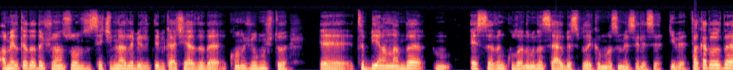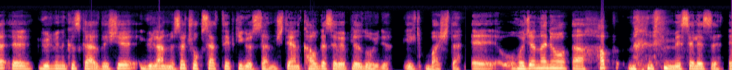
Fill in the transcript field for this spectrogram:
Amerika'da da şu an son seçimlerle birlikte birkaç yerde de konuşulmuştu. E, tıbbi anlamda esrarın kullanımının serbest bırakılması meselesi gibi. Fakat orada e, Gülben'in kız kardeşi Gülen mesela çok sert tepki göstermişti. Yani kavga sebepleri de oydu ilk başta. E, hocanın hani o e, hap meselesi e,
